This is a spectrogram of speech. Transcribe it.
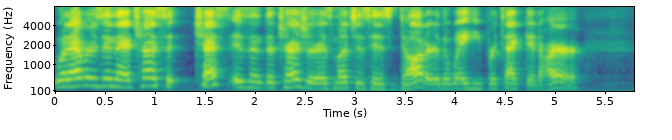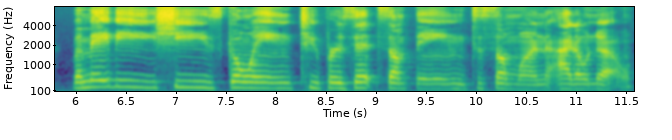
whatever's in that chest, chest isn't the treasure as much as his daughter, the way he protected her but maybe she's going to present something to someone. I don't know.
